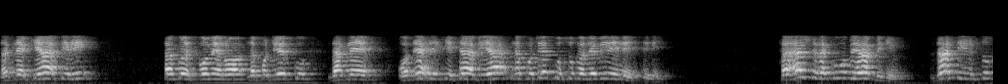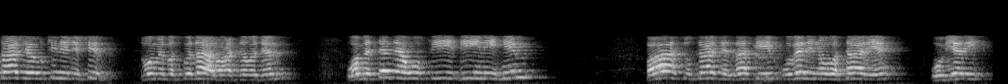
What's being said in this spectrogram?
Dakle kjafiri tako je spomenuo na početku, dakle, od ehli kitabija, na početku su kaže bili neistini. Fa ašraku bi rabbihim. Zatim su kaže učinili širk svome gospodaru, azza wa jel, betedahu fi dinihim, pa su kaže zatim uveli novotarije u vjeri,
